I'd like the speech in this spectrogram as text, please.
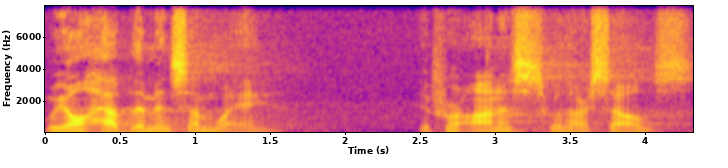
We all have them in some way, if we're honest with ourselves.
